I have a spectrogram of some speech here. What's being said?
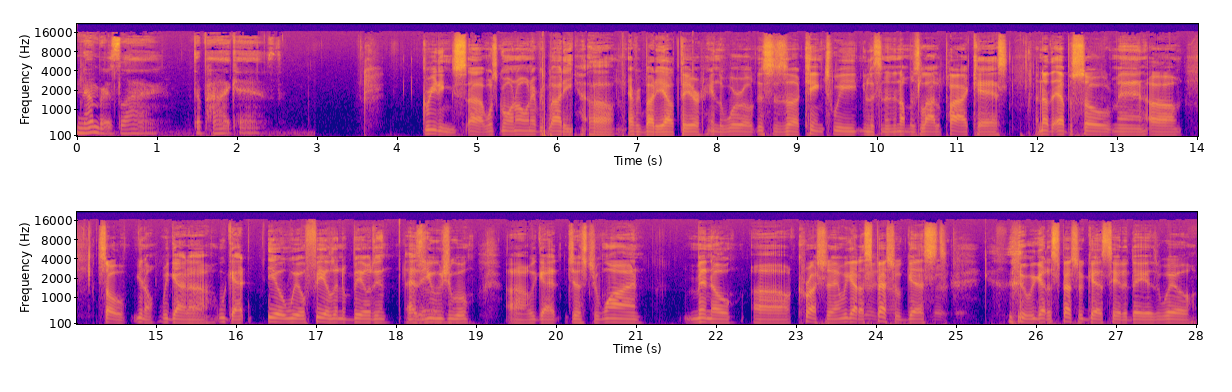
Numbers Lie, the podcast. Greetings. Uh, what's going on, everybody? Uh, everybody out there in the world. This is uh, King Tweed. You listen to the Numbers Lie, the podcast. Another episode, man. Um, so you know we got uh we got Ill Will Phil in the building as usual. Uh, we got just Jawan, Minnow, uh, Crusher, and we got a special guest. we got a special guest here today as well.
